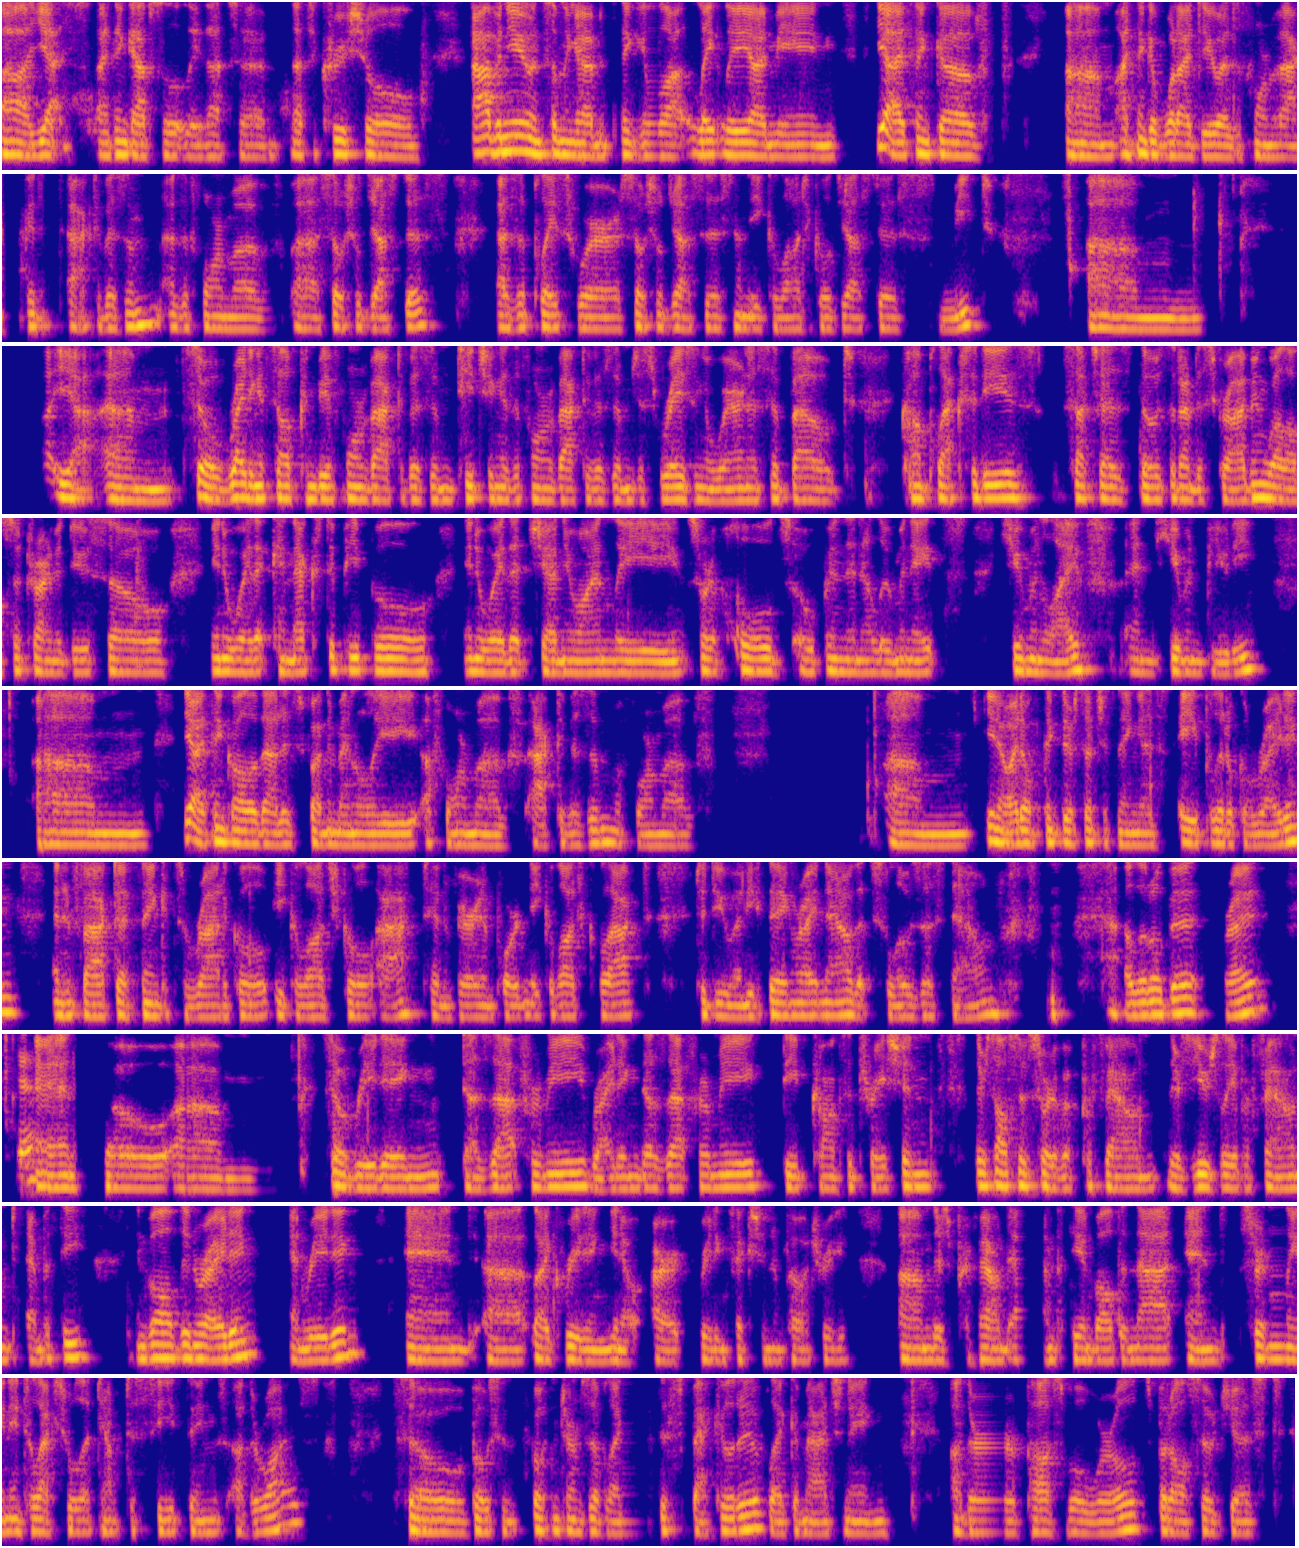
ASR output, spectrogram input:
Uh, yes, I think absolutely. That's a that's a crucial avenue and something I've been thinking a lot lately. I mean, yeah, I think of um, I think of what I do as a form of activism, as a form of uh, social justice, as a place where social justice and ecological justice meet. Um, yeah, um, so writing itself can be a form of activism. Teaching is a form of activism. Just raising awareness about complexities such as those that I'm describing, while also trying to do so in a way that connects to people, in a way that genuinely sort of holds open and illuminates human life and human beauty. Um, yeah, I think all of that is fundamentally a form of activism, a form of um, you know, I don't think there's such a thing as apolitical writing. And in fact, I think it's a radical ecological act and a very important ecological act to do anything right now that slows us down a little bit, right? Yes. And so, um, so reading does that for me writing does that for me deep concentration there's also sort of a profound there's usually a profound empathy involved in writing and reading and uh, like reading you know art reading fiction and poetry um, there's profound empathy involved in that and certainly an intellectual attempt to see things otherwise. So both in, both in terms of like the speculative like imagining other possible worlds but also just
